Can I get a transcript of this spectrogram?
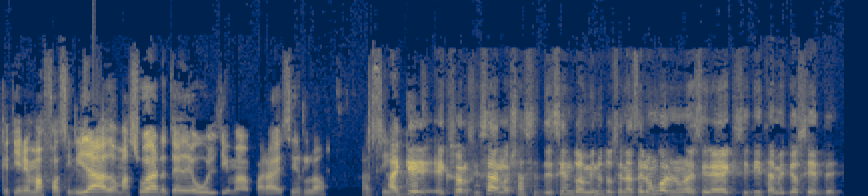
Que tiene más facilidad o más suerte de última, para decirlo así. Hay que exorcizarlo, ya 700 minutos en hacer un gol, en uno decir, eh, exitista, metió 7.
